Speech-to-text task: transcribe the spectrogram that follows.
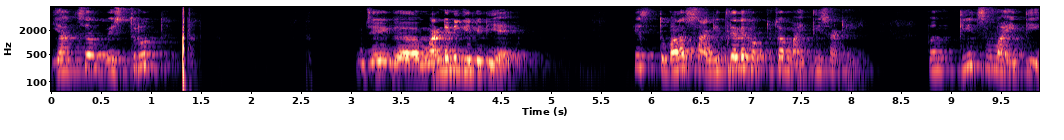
याचं विस्तृत जे ग- मांडणी केलेली आहे. हे तुम्हाला सांगितलेलं आहे फक्त तुझ्या माहितीसाठी. पण तीच माहिती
